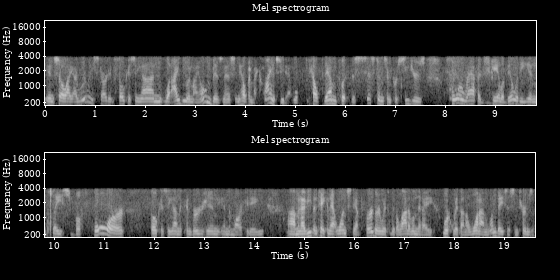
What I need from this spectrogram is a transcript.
and so I, I really started focusing on what I do in my own business and helping my clients do that. We'll help them put the systems and procedures for rapid scalability in place before focusing on the conversion and the marketing. Um, and I've even taken that one step further with, with a lot of them that I work with on a one-on-one basis in terms of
